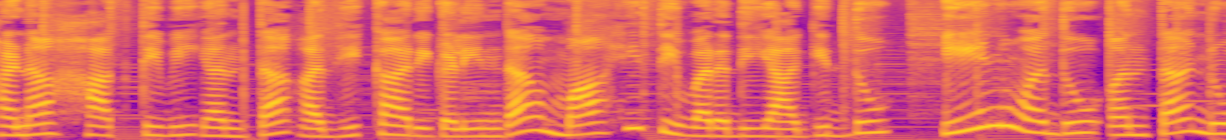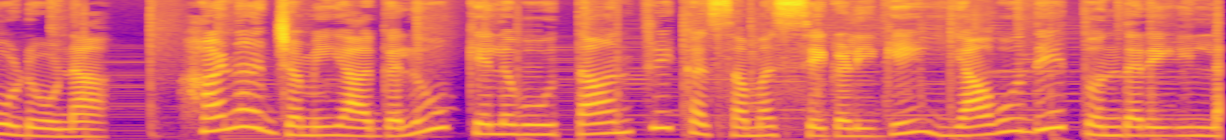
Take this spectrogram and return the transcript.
ಹಣ ಹಾಕ್ತಿವಿ ಅಂತ ಅಧಿಕಾರಿಗಳಿಂದ ಮಾಹಿತಿ ವರದಿಯಾಗಿದ್ದು, ಏನು ಅದು ಅಂತ ನೋಡೋಣ. ಹಣ ಜಮೆಯಾಗಲು ಕೆಲವು ತಾಂತ್ರಿಕ ಸಮಸ್ಯೆಗಳಿಗೆ ಯಾವುದೇ ತೊಂದರೆ ಇಲ್ಲ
